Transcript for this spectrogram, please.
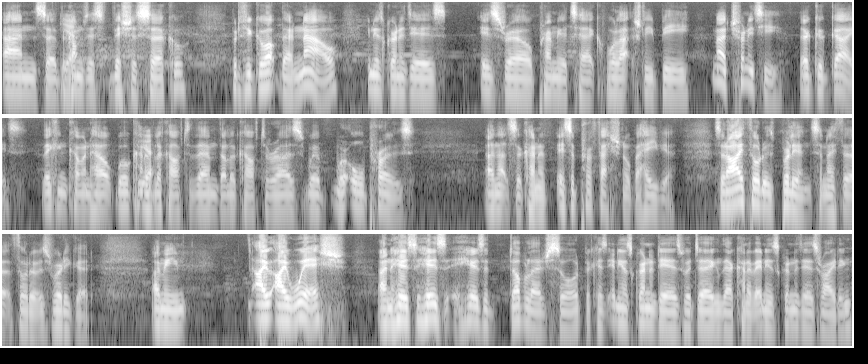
And so it Yeah. becomes this vicious circle. But if you go up there now, Ineos Grenadiers, Israel, Premier Tech will actually be, no, Trinity, they're good guys. They can come and help. We'll kind of look after them. They'll look after us. We're, we're all pros. And that's a kind of, it's a professional behavior. So I thought it was brilliant and I th- thought it was really good. I mean, I, I wish, and here's here's here's a double-edged sword because Ineos Grenadiers were doing their kind of Ineos Grenadiers riding.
